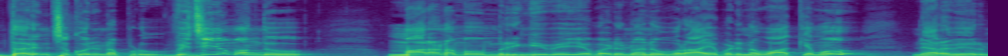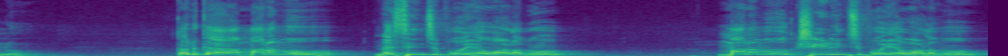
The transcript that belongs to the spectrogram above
ధరించుకున్నప్పుడు విజయమందు మరణము మృంగివేయబడును అని వ్రాయబడిన వాక్యము నెరవేరును. కనుక మనము నశించిపోయే వాళ్ళము మనము క్షీణించిపోయే వాళ్ళము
